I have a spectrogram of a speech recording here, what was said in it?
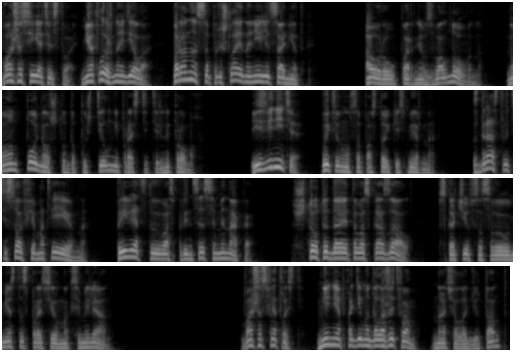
«Ваше сиятельство! Неотложное дело! Баронесса пришла, и на ней лица нет!» Аура у парня взволнована, но он понял, что допустил непростительный промах. «Извините!» — вытянулся по стойке смирно. «Здравствуйте, Софья Матвеевна! Приветствую вас, принцесса Минака!» «Что ты до этого сказал?» Вскочив со своего места, спросил Максимилиан. «Ваша светлость, мне необходимо доложить вам», — начал адъютант,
